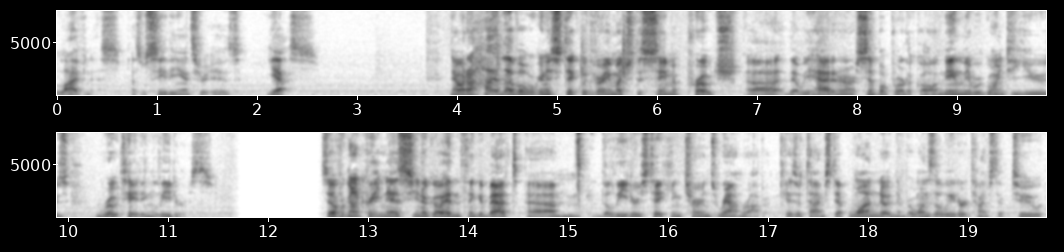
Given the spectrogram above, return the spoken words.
liveness? As we'll see, the answer is yes. Now at a high level, we're going to stick with very much the same approach uh, that we had in our simple protocol. Namely, we're going to use rotating leaders. So for concreteness, you know, go ahead and think about um, the leaders taking turns round robin. Okay, so time step one, node number one is the leader, time step two,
